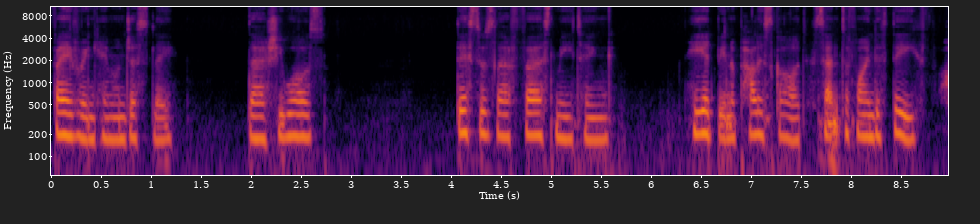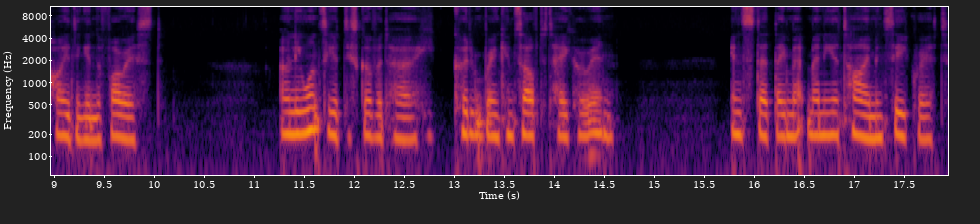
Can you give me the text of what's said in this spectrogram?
favouring him unjustly. There she was. This was their first meeting. He had been a palace guard sent to find a thief hiding in the forest. Only once he had discovered her, he couldn't bring himself to take her in. Instead, they met many a time in secret,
